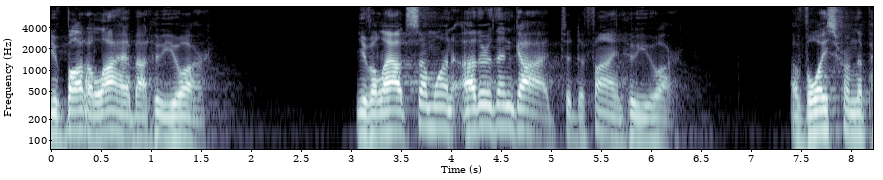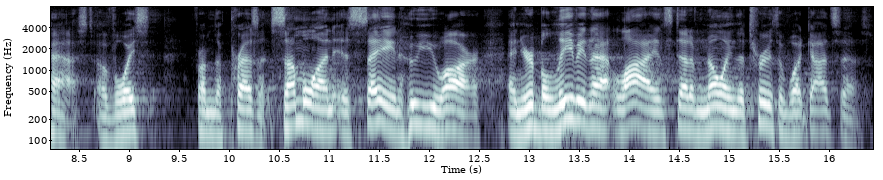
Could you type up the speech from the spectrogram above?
you've bought a lie about who you are. You've allowed someone other than God to define who you are. A voice from the past, a voice from the present. Someone is saying who you are, and you're believing that lie instead of knowing the truth of what God says.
